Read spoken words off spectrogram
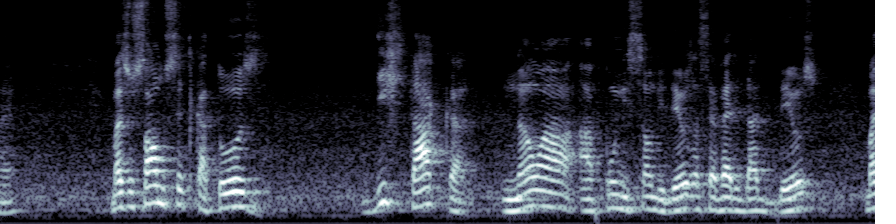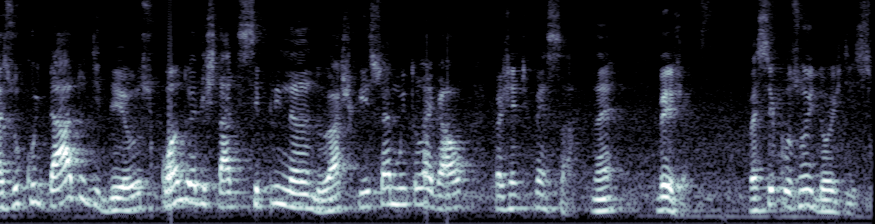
né? Mas o Salmo 114 destaca não a, a punição de Deus, a severidade de Deus, mas o cuidado de Deus quando ele está disciplinando. Eu acho que isso é muito legal para a gente pensar, né? Veja, versículos 1 e 2 diz:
